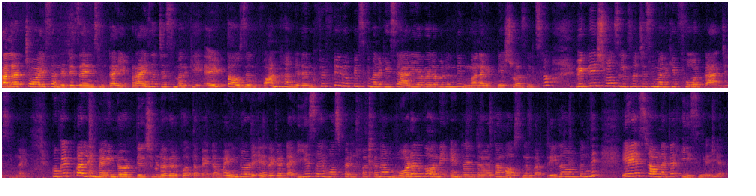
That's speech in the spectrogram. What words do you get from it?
కలర్ చాయిస్ అండ్ డిజైన్స్ ఉంటాయి. ప్రైస్ వచ్చేసి మనకి eight thousand one hundred and fifty రూపీస్కి మనకి శారీ అవైలబుల్ ఉంది. మన విఘ్నేశ్వర సిల్క్స్లో. విఘ్నేశ్వర సిల్క్స్ వచ్చేసి మనకి ఫోర్ బ్రాంచెస్ ఉన్నాయి. Kukatpally main road Dilsukhnagar Kothapet main road Erragadda ESI hospital పక్కన మోడల్ కాలనీ ఎంటర్ అయిన తర్వాత హౌస్ నెంబర్ త్రీలో ఉంటుంది. ఏఎస్ రావు నగర్ ఈసీఐఎల్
